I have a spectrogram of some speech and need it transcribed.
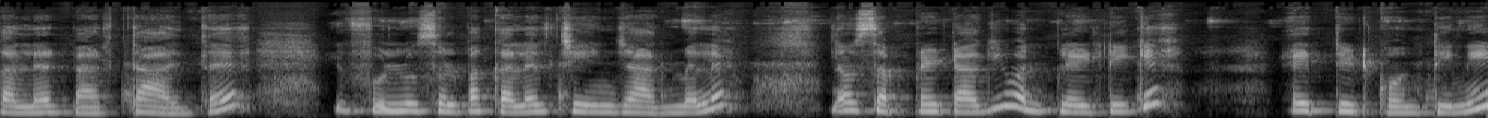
ಕಲರ್ ಬರ್ತಾ ಇದೆ. ಇದು ಫುಲ್ಲು ಸ್ವಲ್ಪ ಕಲರ್ ಚೇಂಜ್ ಆದಮೇಲೆ ನಾವು ಸಪ್ರೇಟಾಗಿ ಒಂದು ಪ್ಲೇಟಿಗೆ ಎತ್ತಿಟ್ಕೊತೀನಿ.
